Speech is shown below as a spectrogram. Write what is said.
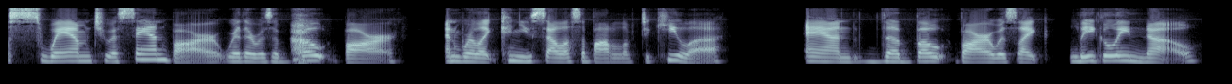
swam to a sandbar where there was a boat bar and were like, Can you sell us a bottle of tequila? And the boat bar was like, Legally, no,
